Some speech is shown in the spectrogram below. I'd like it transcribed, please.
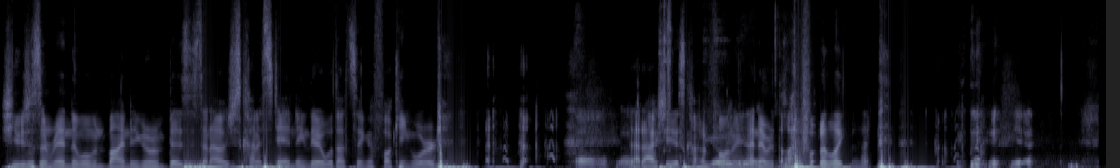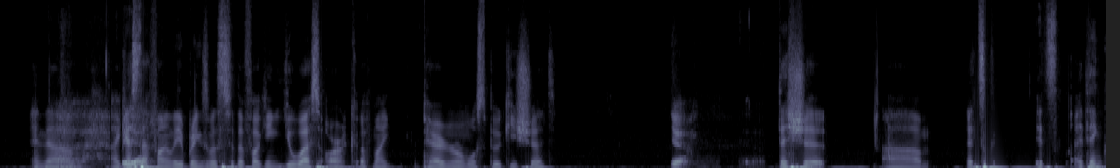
she was just a random woman minding her own business and I was just kind of standing there without saying a fucking word. Oh, no. that actually is kind of You go, you funny. I never thought about it like that. yeah. And um, I guess yeah. that finally brings us to the fucking US arc of my paranormal spooky shit. Yeah. This shit, um, it's it's I think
